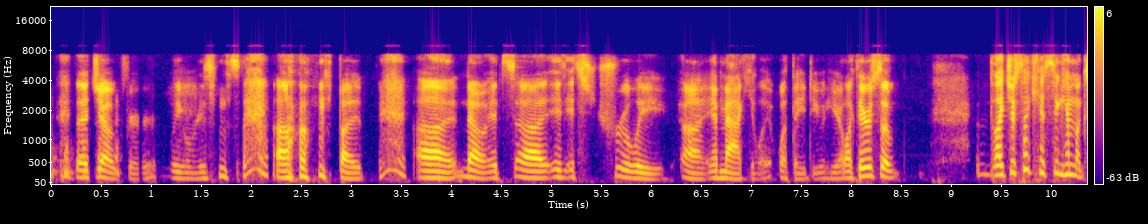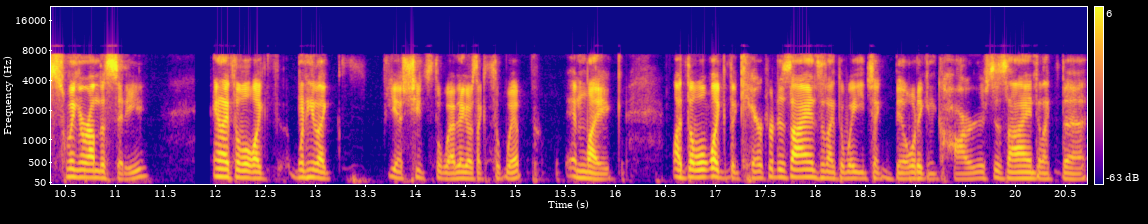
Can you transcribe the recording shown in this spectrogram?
that joke for legal reasons. Um, but uh no it's uh it, it's truly uh immaculate what they do here. Like there's a like just like seeing him like swing around the city and like the little like when he like you know shoots the web and goes like the whip and like like the like the character designs and like the way each like building and car is designed and like the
